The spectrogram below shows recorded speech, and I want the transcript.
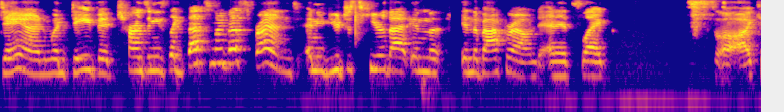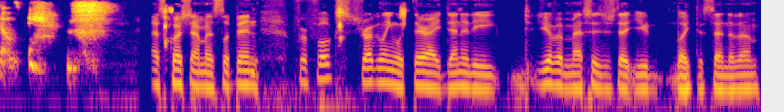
Dan when David turns and he's like, "That's my best friend," and you just hear that in the in the background, and it's like, uh, it kills me. Last question I'm going to slip in for folks struggling with their identity. Do you have a message that you'd like to send to them?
